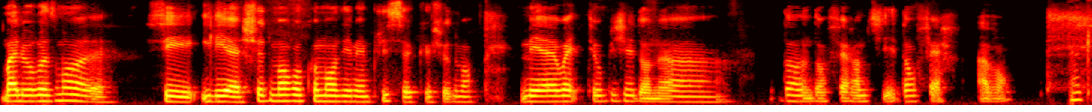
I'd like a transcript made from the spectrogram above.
Malheureusement, euh, c'est, il est euh, chaudement recommandé, même plus que chaudement. Mais euh, ouais, tu es obligé d'en euh, d'en d'en faire un petit, d'en faire avant. Ok.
